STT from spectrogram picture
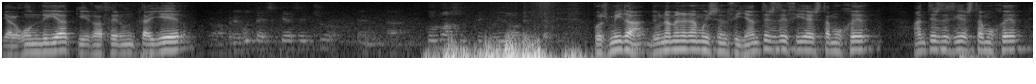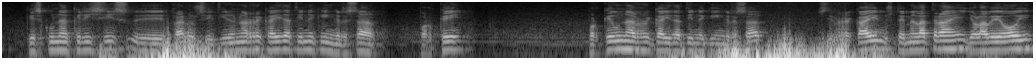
y algún día quiero hacer un taller... la pregunta es, ¿qué has hecho? ¿Cómo has sustituido la medicación? Pues mira, de una manera muy sencilla. Antes decía esta mujer, antes decía esta mujer que es que una crisis, eh, claro, si tiene una recaída tiene que ingresar. ¿Por qué? ¿Por qué una recaída tiene que ingresar? Si recae, usted me la trae, yo la veo hoy,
